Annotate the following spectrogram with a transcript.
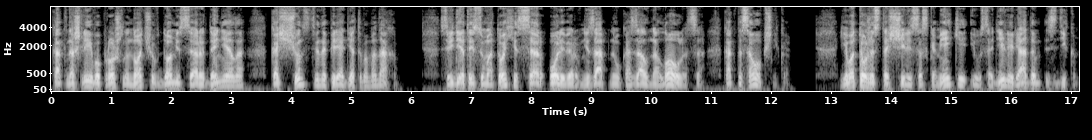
как нашли его прошлой ночью в доме сэра Дэниела, кощунственно переодетого монахом. Среди этой суматохи сэр Оливер внезапно указал на Лоулеса, как на сообщника. Его тоже стащили со скамейки и усадили рядом с Диком.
